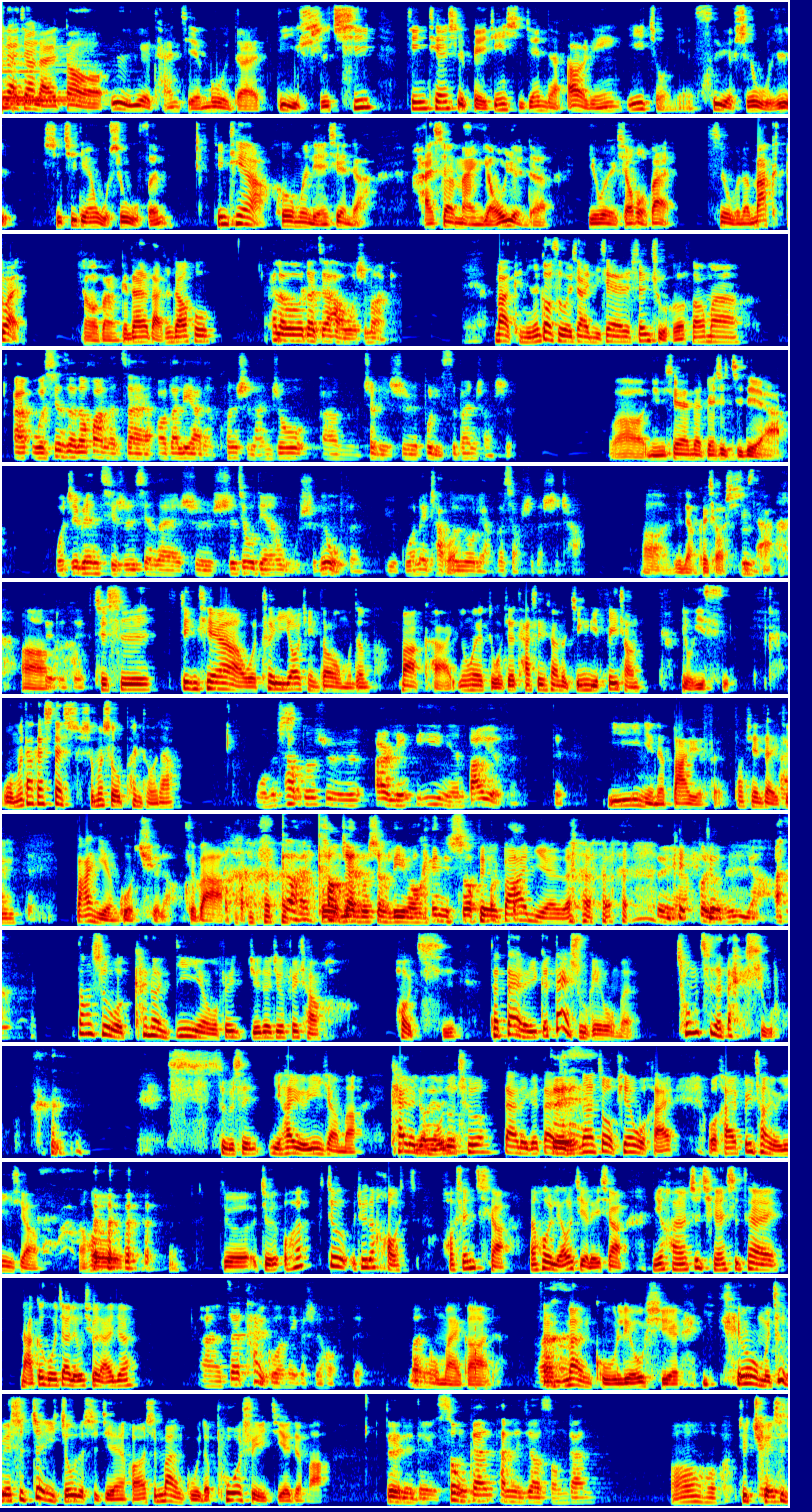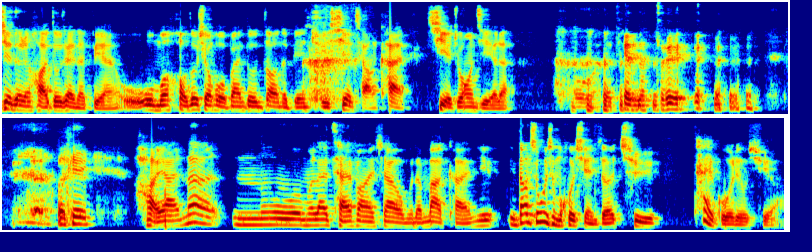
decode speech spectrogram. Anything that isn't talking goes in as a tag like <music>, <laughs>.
迎大家来到日月谈节目的第十期。今天是北京时间的二零一九年四月十五日十七点五十五分。今天啊，和我们连线的还算蛮遥远的一位小伙伴，是我们的 Mark 段小伙伴，跟大家打声招呼。Hello，大家好，我是 Mark。Mark，你能告诉我一下你现在身处何方吗？啊，我现在的话呢，在澳大利亚的昆士兰州，嗯，这里是布里斯班城市。哇，你现在那边是几点啊？我这边其实现在是十九点五十六分，与国内差不多有两个小时的时差。啊，有两个小时时差啊。对对对，其实今天啊，我特意邀请到我们的 Mark 啊，因为我觉得他身上的经历非常有意思。我们大概是在什么时候碰头的？我们差不多是二零一一年八月份。对，一一年的八月份，到现在已哎经对，八年过去了，对吧？<laughs> 抗抗战都胜利了，我跟你说。对，八年了。<laughs> 对呀、不容易啊。当时我看到你第一眼，我非觉得就非常好好奇，他带了一个袋鼠给我们，充气的袋鼠，<laughs> 是不是？你还有印象吗？开了个摩托车，带了一个袋鼠，那照片我还我还非常有印象，然后就就我就觉得好好神奇啊！然后了解了一下，你好像之前是在哪个国家留学来着呃，在泰国那个时候，对，曼？Oh my god！<laughs> 在曼谷留学，因为我们特别是这一周的时间，好像是曼谷的泼水节的嘛。对对对，宋干，他们叫宋干。哦，就全世界的人好像都在那边，我我们好多小伙伴都到那边去现场看卸妆节了。哦我的天呐，对。<laughs> OK，好呀，那嗯，我们来采访一下我们的 Mark，啊你你当时为什么会选择去泰国留学啊？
